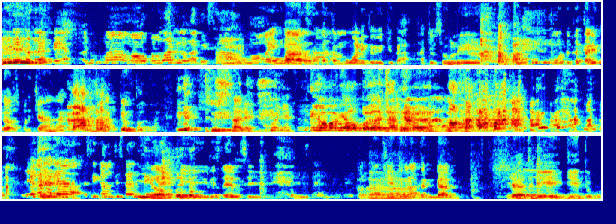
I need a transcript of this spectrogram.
udah stres kayak aduh mah mau keluar juga nggak bisa mau main nggak baru bisa. ketemuan itu juga aduh sulit. Mau deketan itu harus berjarak. Aduh susah deh pokoknya. Ini ngomongnya apa acaranya ya kan ada physical distancing iya ya? lisensi distancing gitu. kalau gitu kena dendam. Iya jadi gitu bu.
